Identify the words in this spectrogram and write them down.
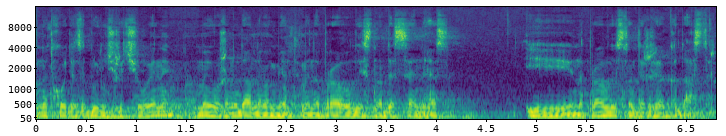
надходять забруднюючі речовини. Ми вже на даний момент ми лист на ДСНС і направили лист на Держгеокадастр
